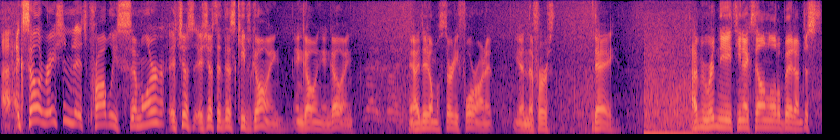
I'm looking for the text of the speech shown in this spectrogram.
Uh, acceleration, it's probably similar. It's just it's just that this keeps going and going and going. Right, right. And I did almost 34 on it in the first day. I haven't ridden the 18XL in a little bit. I'm just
